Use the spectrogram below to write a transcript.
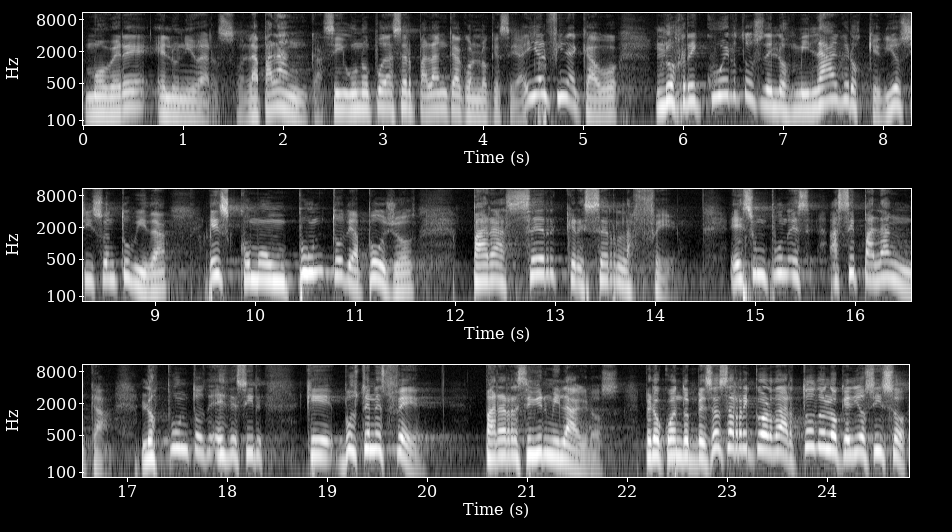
moveré el universo. La palanca, ¿sí? uno puede hacer palanca con lo que sea. Y al fin y al cabo, los recuerdos de los milagros que Dios hizo en tu vida es como un punto de apoyo para hacer crecer la fe. Es un punto, es hace palanca. Los puntos, es decir, que vos tenés fe para recibir milagros, Pero cuando empezás a recordar todo lo que Dios hizo,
